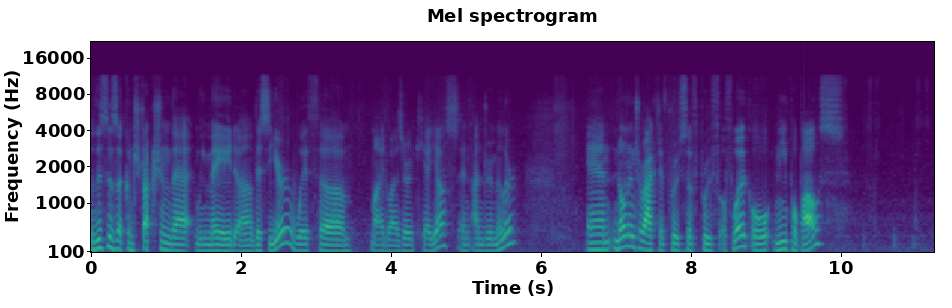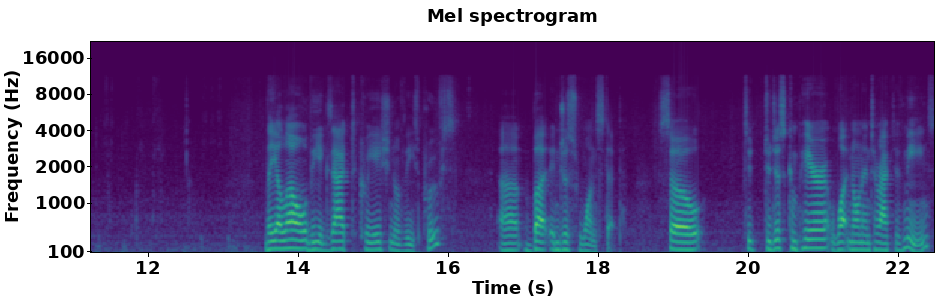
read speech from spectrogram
So this is a construction that we made uh, this year with uh, my advisor Kiayias and Andrew Miller. And non-interactive proofs of proof of work, or NIPoPoWs, they allow the exact creation of these proofs, uh, but in just one step. So to, to just compare what non-interactive means,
